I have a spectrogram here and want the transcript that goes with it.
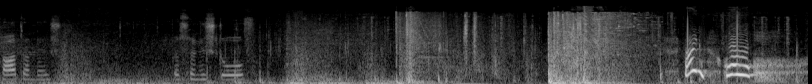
Vater nicht. Das finde ich doof. Nein! Oh!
